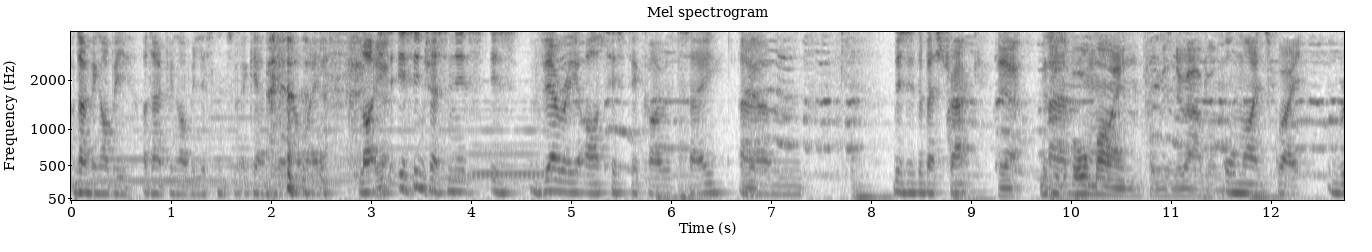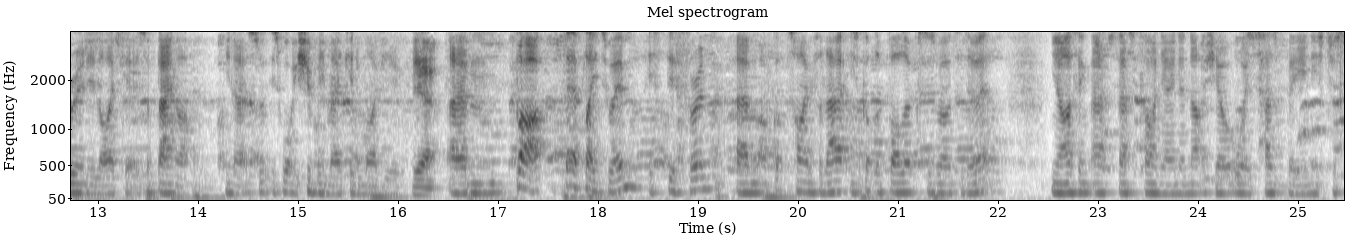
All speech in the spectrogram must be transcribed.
I don't think I'll be. I don't think I'll be listening to it again. It that way. Like it's, Yeah. it's interesting. It's is very artistic. I would say. Um, This is the best track. Yeah, this is Um, all mine from his new album. All mine's great. Really like it. It's a banger. You know, it's, it's what he should be making in my view. Yeah, Um, but fair play to him. It's different. Um, I've got time for that. He's got the bollocks as well to do it. You know, I think that that's Kanye in a nutshell. Always has been. He's just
